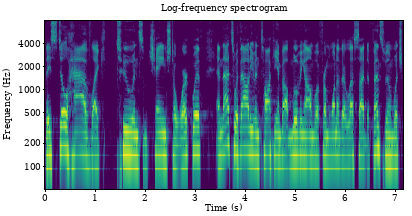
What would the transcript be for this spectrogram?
they still have like two and some change to work with. And that's without even talking about moving on from one of their left side defensemen, which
